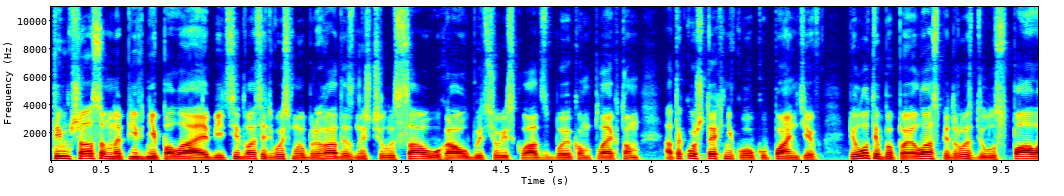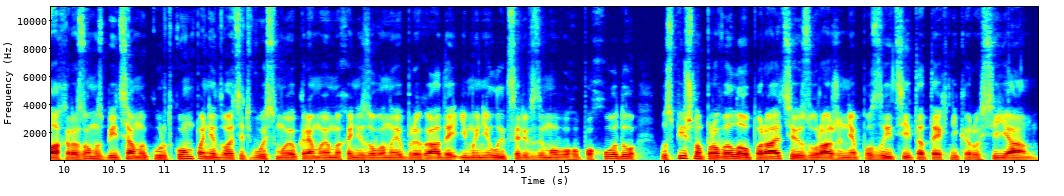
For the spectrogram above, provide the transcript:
Тим часом на півдні палає бійці 28-ї бригади знищили САУ, гаубицю і склад з боєкомплектом, а також техніку окупантів. Пілоти БПЛА з підрозділу Спалах разом з бійцями Курт Компані 28-ї окремої механізованої бригади імені лицарів зимового походу успішно провели операцію з ураження позицій та техніки росіян.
